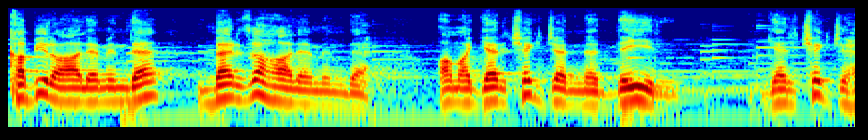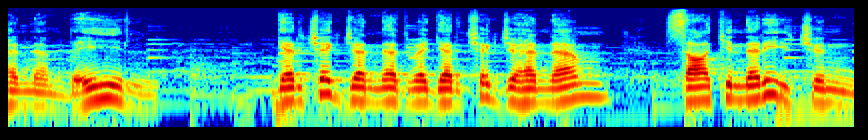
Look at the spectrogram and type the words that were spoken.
Kabir aleminde, berzah aleminde. Ama gerçek cennet değil, gerçek cehennem değil. Gerçek cennet ve gerçek cehennem sakinleri için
